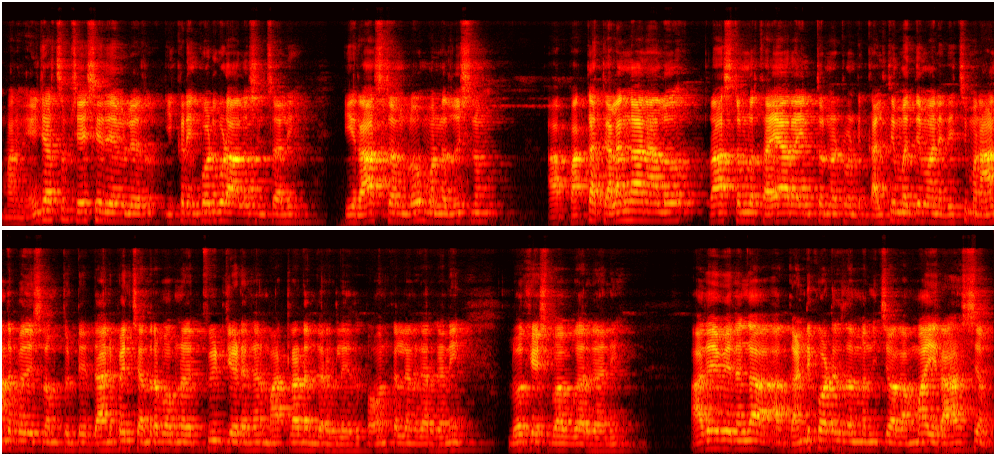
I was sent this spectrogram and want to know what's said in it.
మనం ఏం చేస్తాం? చేసేది ఏమి లేదు. ఇక్కడ ఇంకోటి కూడా ఆలోచించాలి. ఈ రాష్ట్రంలో మొన్న చూసినాం ఆ పక్క తెలంగాణలో రాష్ట్రంలో తయారైతున్నటువంటి కల్తీ మద్యం అనేది తెచ్చి మన ఆంధ్రప్రదేశ్లో అమ్ముతుంటే దానిపైన చంద్రబాబు నాయుడు ట్వీట్ చేయడం కానీ మాట్లాడడం జరగలేదు. పవన్ కళ్యాణ్ గారు కానీ లోకేష్ బాబు గారు కానీ. అదేవిధంగా ఆ గండికోటకు సంబంధించి ఒక అమ్మాయి రహస్యం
